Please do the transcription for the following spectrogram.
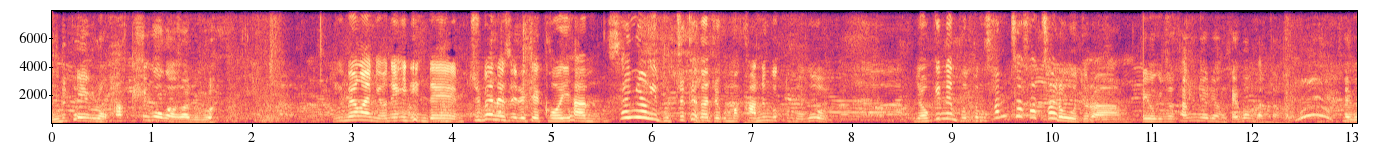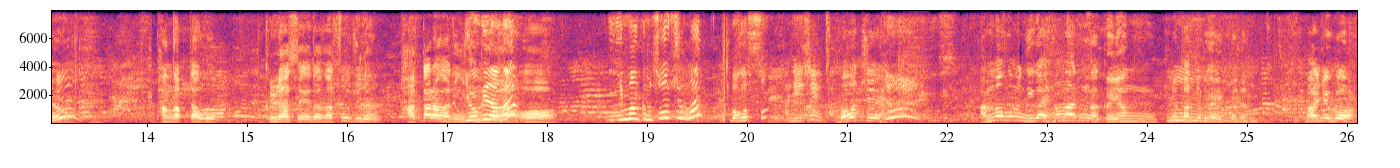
우리 테이블로 확 키고 가가지고 유명한 연예인인데 주변에서 이렇게 거의 한 세명이 부축해가지고 막 가는 것도 보고 여기는 보통 3차, 4차로 오더라. 여기서 상렬이 형 세번 봤다. 새벽에. 반갑다고 글라스에다가 소주로 다 따라가지고 준 여기다가? 거야. 어. 이만큼 소주만? 먹었어? 아니지? 먹었지. 안 먹으면 네가 형 하든가 그 형 레파토리가 있거든. 마시고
